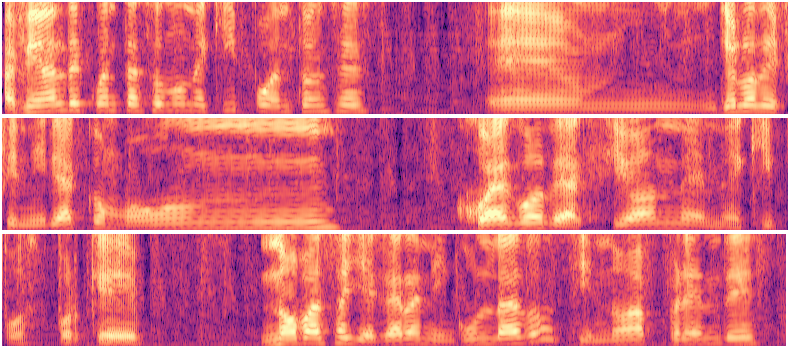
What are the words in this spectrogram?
al final de cuentas son un equipo, entonces eh, yo lo definiría como un juego de acción en equipos, porque no vas a llegar a ningún lado si no aprendes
